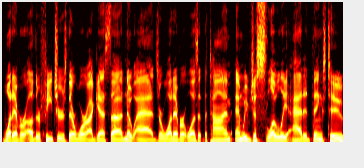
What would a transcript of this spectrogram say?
whatever other features there were. I guess uh, no ads or whatever it was at the time, and we've just slowly added things too.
